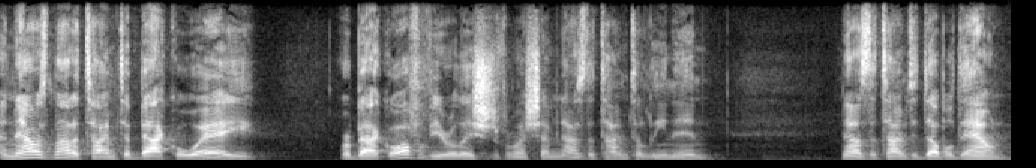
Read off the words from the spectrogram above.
And now is not a time to back away or back off of your relationship from Hashem. Now's the time to lean in. Now's the time to double down.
